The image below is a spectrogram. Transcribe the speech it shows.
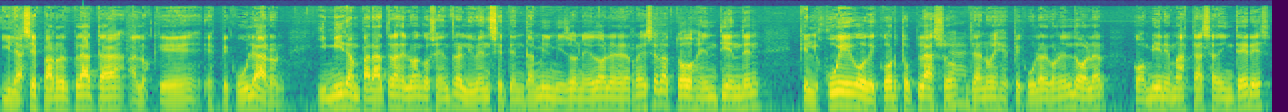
y le haces perder plata a los que especularon y miran para atrás del Banco Central y ven 70 mil millones de dólares de reserva, todos entienden que el juego de corto plazo ya no es especular con el dólar, conviene más tasa de interés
